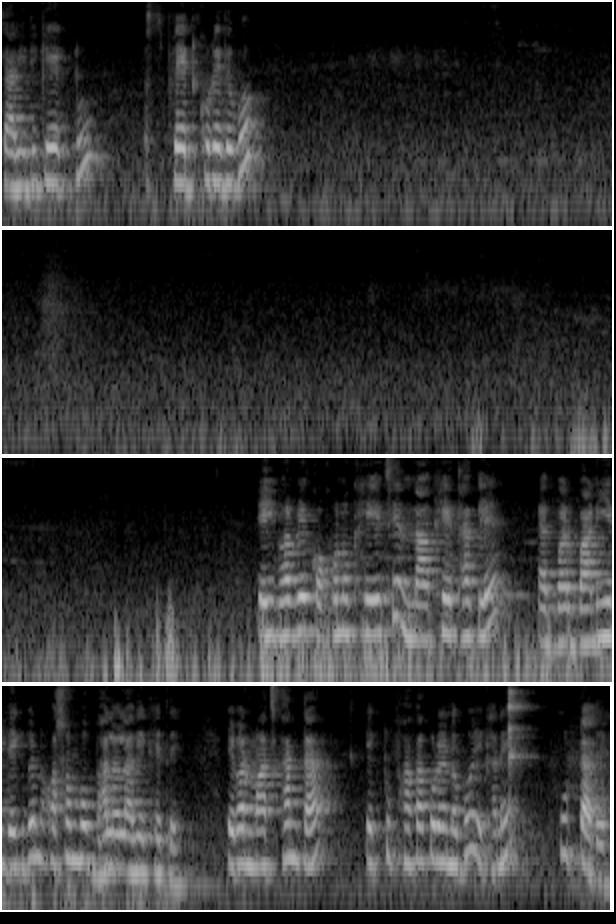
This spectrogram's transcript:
চারিদিকে একটু স্প্রেড করে দেব। এইভাবে কখনো খেয়েছেন না খেয়ে থাকলে একবার বানিয়ে দেখবেন, অসম্ভব ভালো লাগে খেতে। এবার মাঝখানটা একটু ফাঁকা করে নেব, এখানে পুরটা দেব।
